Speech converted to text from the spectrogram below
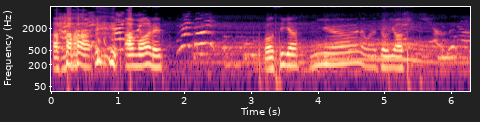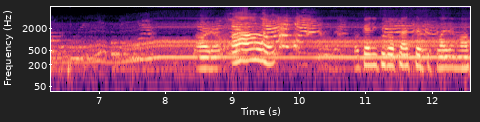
I'm on it. Well, see ya. Yeah, I wanna throw you off. Oh no. Oh! Okay, I need to go faster to fly them off.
